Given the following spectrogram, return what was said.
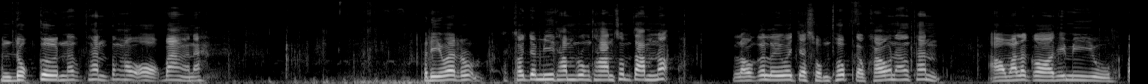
มันดกเกินนะทุกท่านต้องเอาออกบ้างอะนะพอดีว่าโรงเขาจะมีทำโรงทานส้มตำเนาะเราก็เลยว่าจะสมทบกับเขานะทุกท่านเอามะละกอที่มีอยู่ไป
